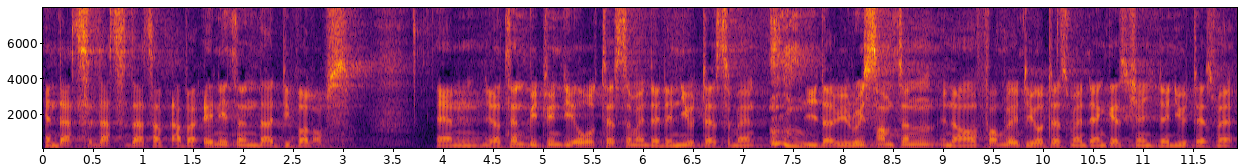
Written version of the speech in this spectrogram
And that's, that's, that's about anything that develops. And you think between the Old Testament and the New Testament, that you read something, you know, formulate the Old Testament, then gets changed in the New Testament.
